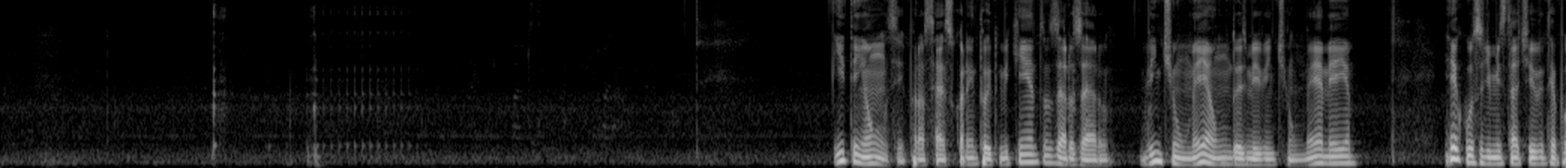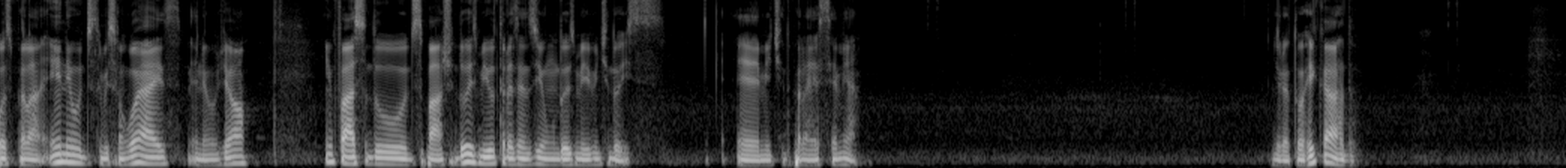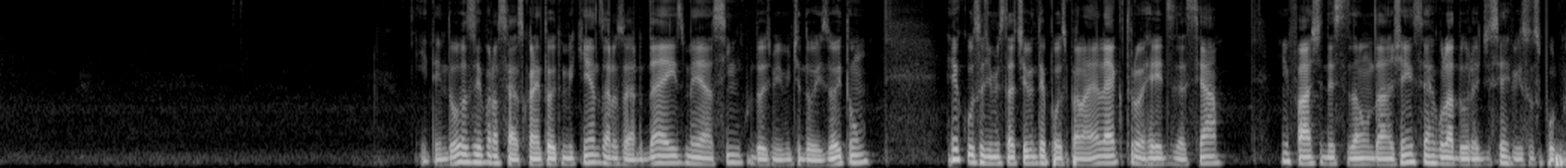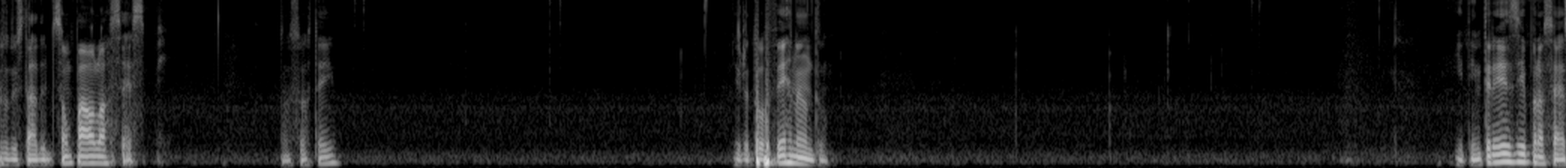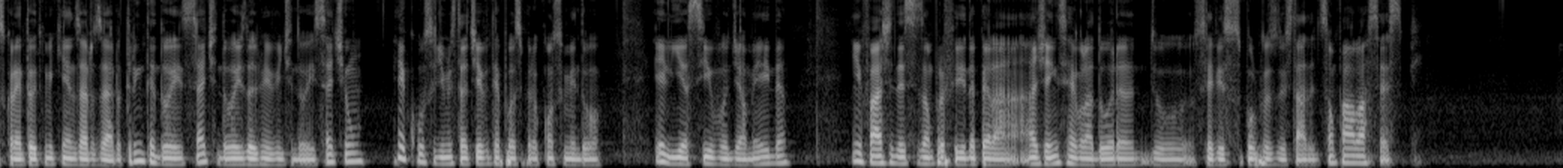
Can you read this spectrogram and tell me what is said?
Item 11, processo 48.500.002161.2021.66. Recurso administrativo interposto pela Enel Distribuição Goiás, Enel GO, em face do despacho 2301-2022, é, emitido pela SMA. Diretor Ricardo. Item 12, processo 48.500.0010.65.2022.81. Recurso administrativo interposto pela Electro Redes S.A. em face de decisão da Agência Reguladora de Serviços Públicos do Estado de São Paulo, ARCESP. No sorteio. Diretor Fernando. Item 13, processo 48.500.0032.72.2022.71. Recurso administrativo interposto pelo consumidor Elias Silva de Almeida, em face de decisão proferida pela Agência Reguladora dos Serviços Públicos do Estado de São Paulo, a CESP.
